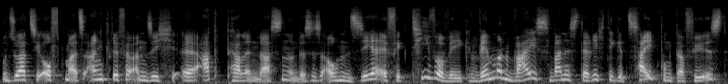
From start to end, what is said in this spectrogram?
Und so hat sie oftmals Angriffe an sich äh, abperlen lassen. Und das ist auch ein sehr effektiver Weg, wenn man weiß, wann es der richtige Zeitpunkt dafür ist,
